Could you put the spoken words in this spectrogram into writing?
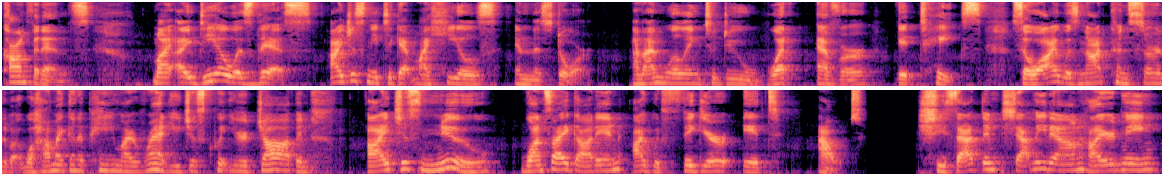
confidence. My idea was this I just need to get my heels in this door, and I'm willing to do whatever it takes. So I was not concerned about, well, how am I going to pay my rent? You just quit your job. And I just knew once I got in, I would figure it out. She sat them, sat me down, hired me.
